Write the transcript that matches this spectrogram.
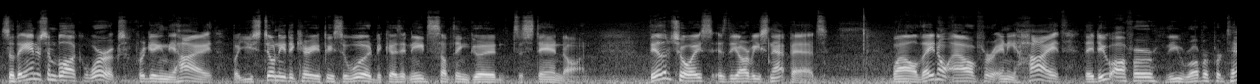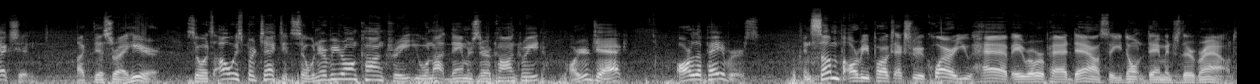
So the Anderson block works for getting the height, but you still need to carry a piece of wood because it needs something good to stand on. The other choice is the RV snap pads. While they don't offer any height, they do offer the rubber protection, like this right here. So it's always protected. So whenever you're on concrete, you will not damage their concrete or your jack or the pavers. And some RV parks actually require you have a rubber pad down so you don't damage their ground.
